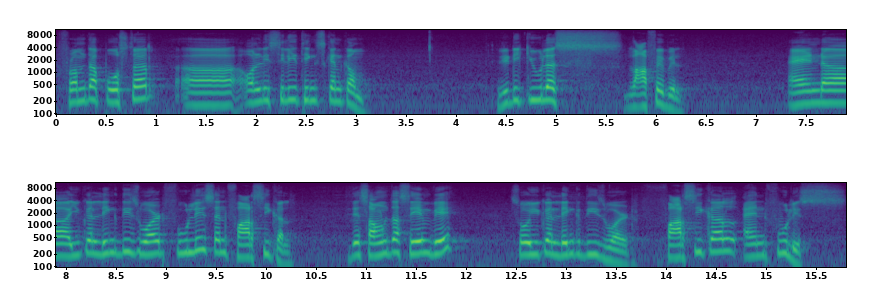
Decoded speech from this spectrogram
From the poster, uh, only silly things can come. Ridiculous, laughable. And uh, you can link this word foolish and farcical. They sound the same way. So you can link these words farcical and foolish.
